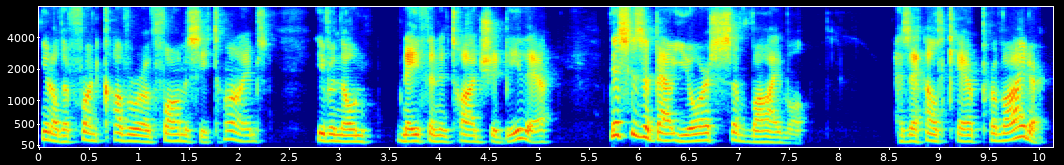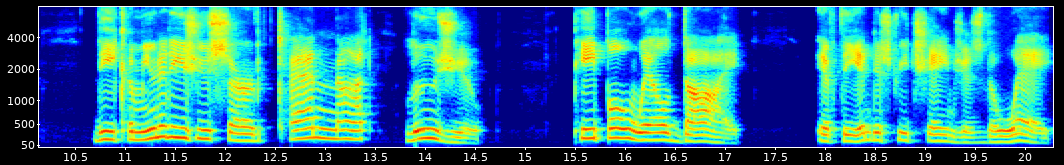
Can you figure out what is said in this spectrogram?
you know, the front cover of Pharmacy Times, even though Nathan and Todd should be there. This is about your survival as a healthcare provider. The communities you serve cannot lose you. People will die if the industry changes the way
